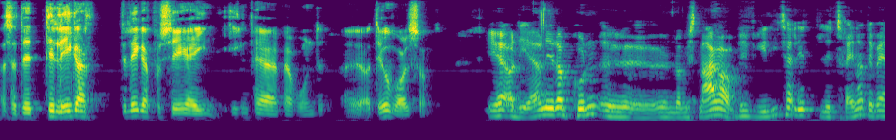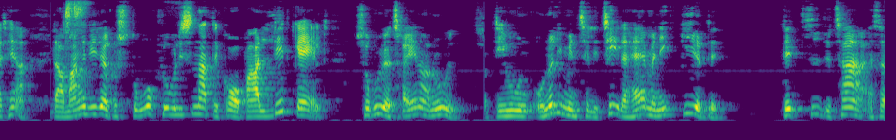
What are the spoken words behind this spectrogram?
Altså det, det, ligger, det ligger på cirka en, en per, per runde, øh, og det er jo voldsomt. Ja, og det er netop kun, øh, når vi snakker om, vi kan lige tage lidt, lidt trænerdebat her. Der er mange af de der store klubber, lige snart det går bare lidt galt, så ryger træneren ud. Og det er jo en underlig mentalitet at have, at man ikke giver det den tid, det tager. Altså,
